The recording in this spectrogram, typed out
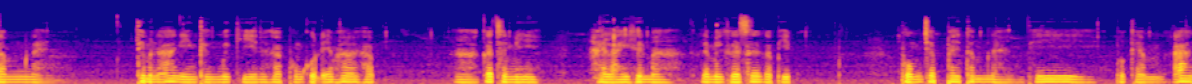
ตำแหน่ง ที่มันอ้างอิงถึงเมื่อกี้นะครับ ผมกด F5 ครับ อ่า ก็จะมีไฮไลท์ขึ้นมา และมีเคอร์เซอร์กระพริบ ผมจะไปตำแหน่งที่โปรแกรมอ้าง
